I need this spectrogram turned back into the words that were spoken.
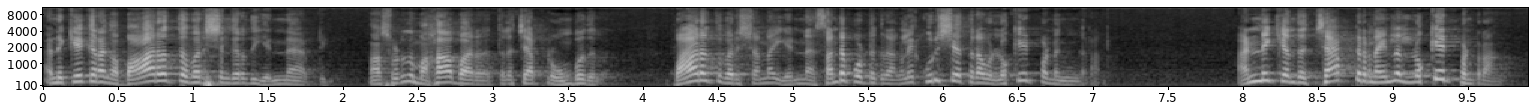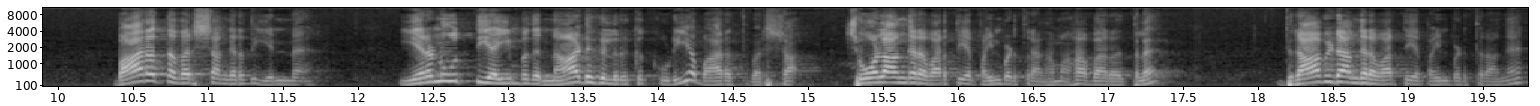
அன்னை கேட்குறாங்க பாரத வருஷங்கிறது என்ன அப்படின்னு. நான் சொல்கிறது மகாபாரதத்தில் சாப்டர் ஒன்பதில். பாரத வருஷம்னா என்ன? சண்டை போட்டுக்கிறாங்களே குருஷேத்திராவை லொக்கேட் பண்ணுங்கிறாங்க அன்னைக்கு அந்த சாப்டர் நைனில் லொக்கேட் பண்ணுறாங்க பாரத வருஷங்கிறது என்ன? இருநூத்தி ஐம்பது நாடுகள் இருக்கக்கூடிய பாரத் வருஷா. சோளாங்கிற வார்த்தையை பயன்படுத்துகிறாங்க மகாபாரதத்தில். திராவிடாங்கிற வார்த்தையை பயன்படுத்துகிறாங்க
